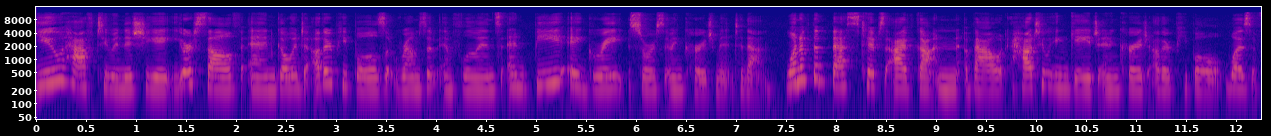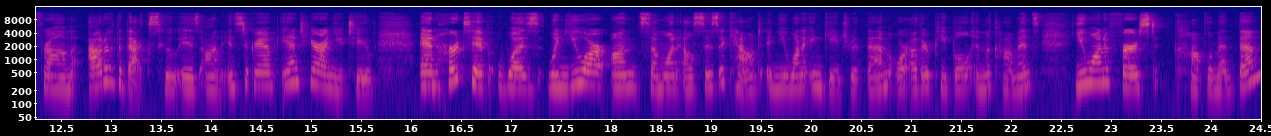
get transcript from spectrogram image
you have to initiate yourself and go into other people's realms of influence and be a great source of encouragement to them. One of the best tips I've gotten about how to engage and encourage other people was from Out of the Becks, who is on Instagram and here on YouTube. And her tip was when you are on someone else's account and you want to engage with them or other people in the comments, you want to first compliment them,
